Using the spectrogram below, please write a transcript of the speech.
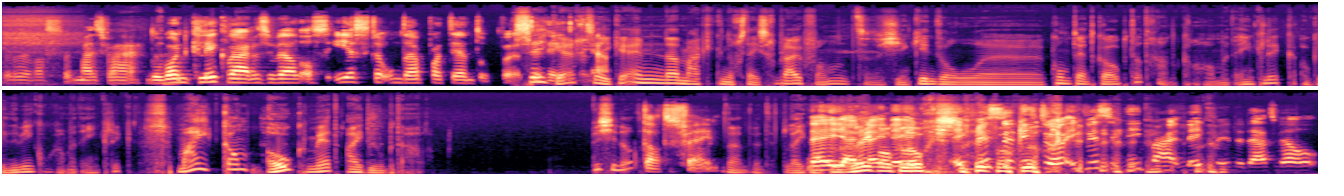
dat was maar zwaar. De one-click waren ze wel als eerste om daar patent op eh, te Zeker, ja. zeker. En daar maak ik nog steeds gebruik van. Want als je een Kindle eh, content koopt, dat gaat, kan gewoon met één klik. Ook in de winkel kan met één klik. Maar je kan ook met Ideal betalen. Wist je dat? Dat is fijn. Nou, dat leek me, Nee, ook- ja, leek nee, me ook nee. logisch. Ik wist het niet hoor, ik wist het niet, maar het leek me inderdaad wel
